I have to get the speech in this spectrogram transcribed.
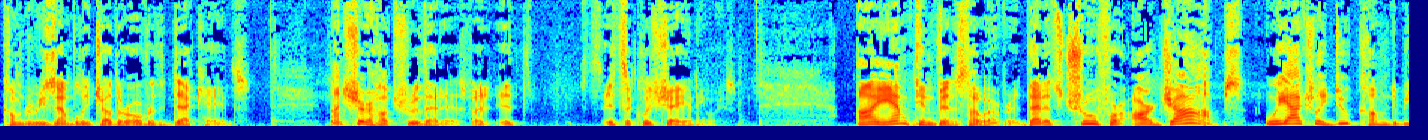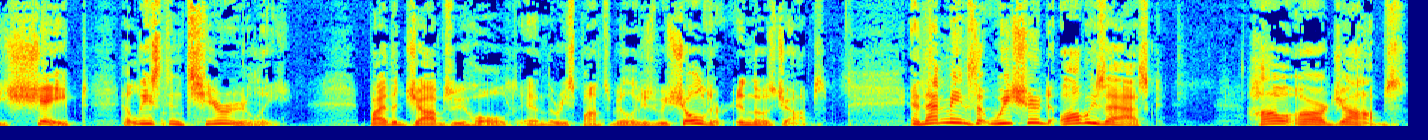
come to resemble each other over the decades. Not sure how true that is, but it's it's a cliche, anyways. I am convinced, however, that it's true for our jobs. We actually do come to be shaped, at least interiorly, by the jobs we hold and the responsibilities we shoulder in those jobs. And that means that we should always ask how our jobs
